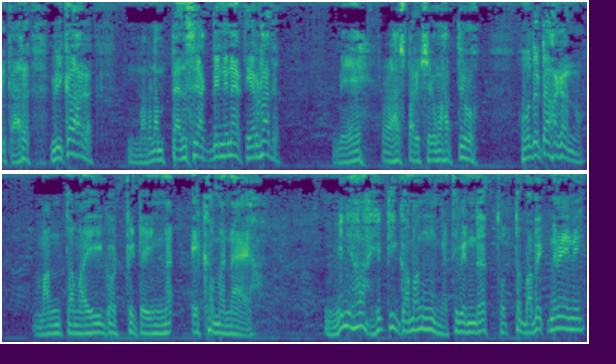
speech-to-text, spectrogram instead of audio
විකාර විකාර මම නම් පැන්සයක් දෙන්නේ නෑ තේරුණාද? මේ රහස් පරීක්ෂක මහත්තයෝ හොඳට අහගන්න. මං තමයි ගොඩ්ෆ්‍රිට ඉන්න එකම නෑ. මිනිහා හිටි ගමන් නැතිවෙන්න තොත්ත බබෙක් නෙවෙයිනේ.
